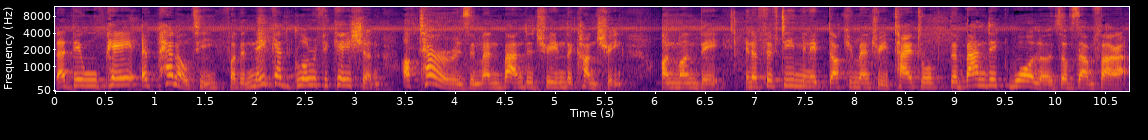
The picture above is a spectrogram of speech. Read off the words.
that they will pay a penalty for the naked glorification of terrorism and banditry in the country on Monday in a 15-minute documentary titled The Bandit Warlords of Zamfara.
